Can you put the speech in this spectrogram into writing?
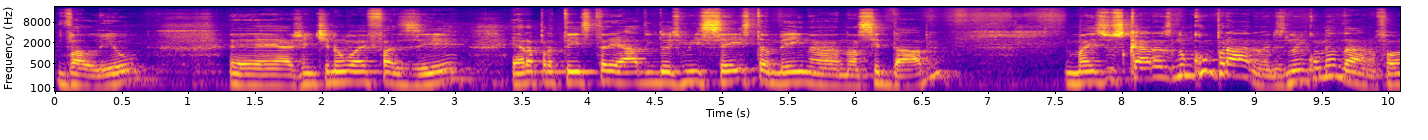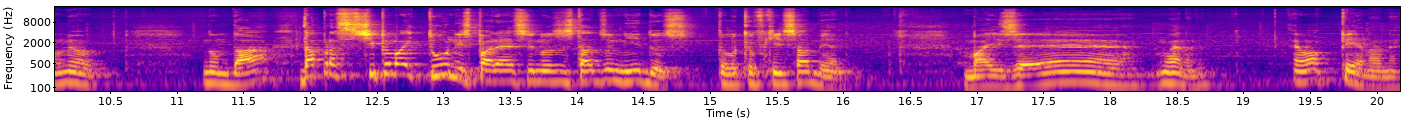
valeu. É, a gente não vai fazer. Era para ter estreado em 2006 também na, na CW mas os caras não compraram, eles não encomendaram. Falaram, meu, não dá. Dá para assistir pelo iTunes, parece, nos Estados Unidos, pelo que eu fiquei sabendo. Mas é. Mano, é uma pena, né?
